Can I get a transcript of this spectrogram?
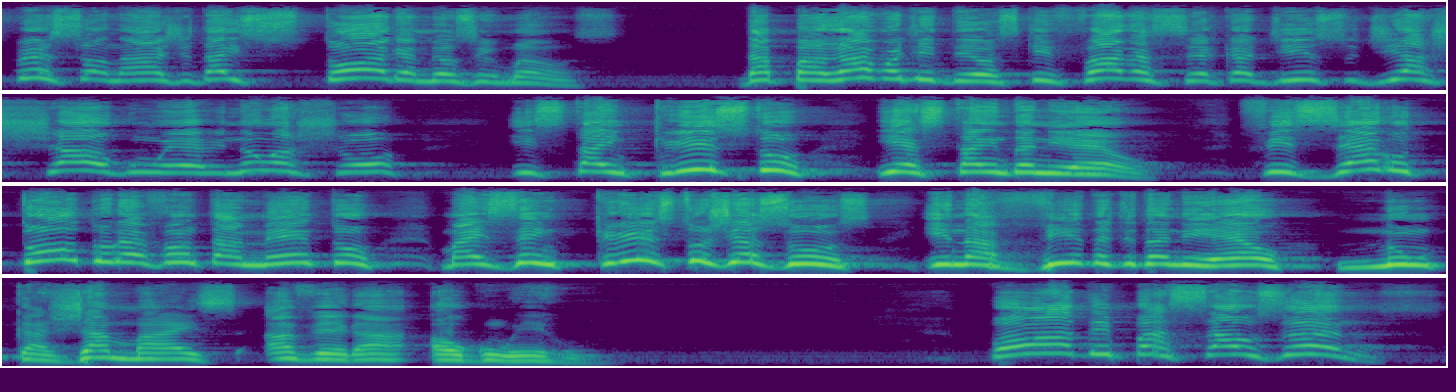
personagem da história, meus irmãos, da palavra de Deus que fala acerca disso, de achar algum erro e não achou, está em Cristo e está em Daniel. Fizeram todo o levantamento, mas em Cristo Jesus e na vida de Daniel nunca, jamais haverá algum erro. Podem passar os anos,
